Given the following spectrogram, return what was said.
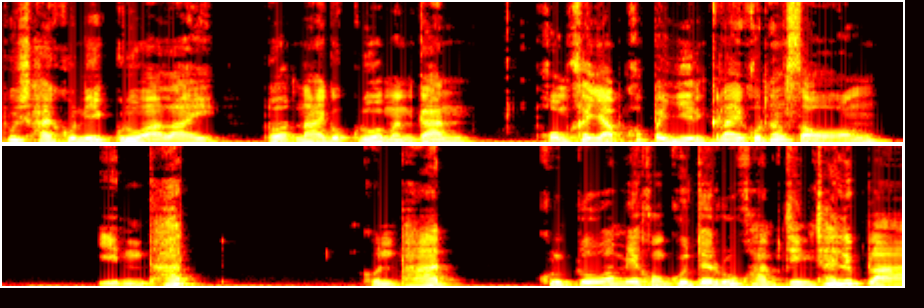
ผู้ชายคนนี้กลัวอะไร เพราะนายก็กลัวเหมือนกัน ผมขยับเข้าไปยืนใกล้คนทั้งสอง อินทัศ คุณพัดคุณกลัวว่าเมียของคุณจะรู้ความจริงใช่หรือเปล่า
